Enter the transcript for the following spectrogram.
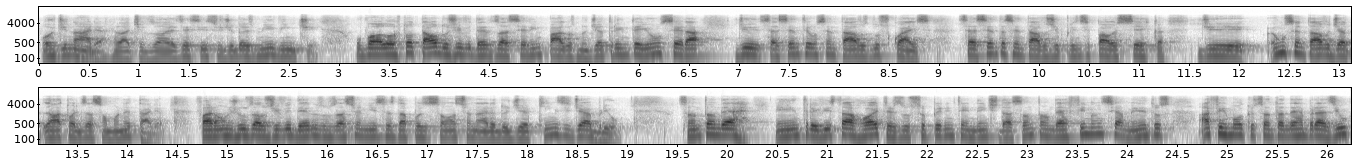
Ordinária, relativos ao exercício de 2020. O valor total dos dividendos a serem pagos no dia 31 será de 61 centavos, dos quais 60 centavos de principal e cerca de 1 centavo de atualização monetária. Farão jus aos dividendos os acionistas da posição acionária do dia 15 de abril. Santander. Em entrevista a Reuters, o superintendente da Santander Financiamentos afirmou que o Santander Brasil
